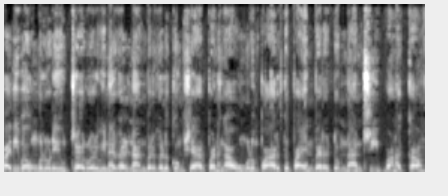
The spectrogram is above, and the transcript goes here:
பதிவை உங்களுடைய உற்றார் உறவினர்கள் நண்பர்களுக்கும் ஷேர் பண்ணுங்க. அவங்களும் பார்த்து பயன்பெறட்டும். நன்றி வணக்கம்.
